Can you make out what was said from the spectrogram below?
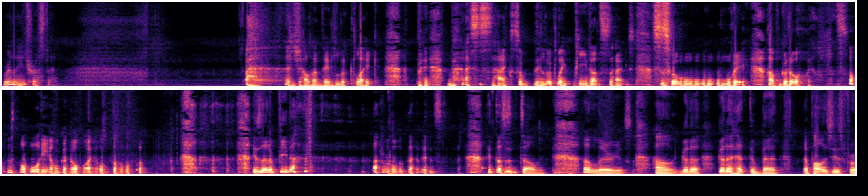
really interesting. Jalen, they look like sacks. They look like peanut sacks. So way I'm gonna oil. So no way I'm gonna oil them. Is that a peanut? I don't know what that is. It doesn't tell me. Hilarious. How gonna gonna head to bed. Apologies for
